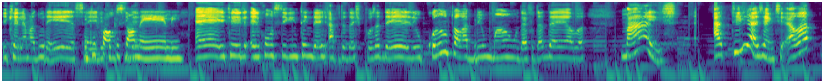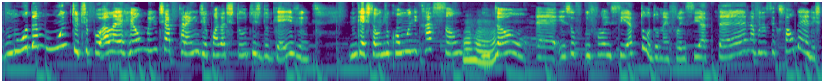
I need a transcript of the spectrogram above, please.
E que ele amadureça. E que ele foque consiga, só nele. É, e que ele, ele consiga entender a vida da esposa dele, o quanto ela abriu mão da vida dela. Mas a tia, gente, ela muda muito. Tipo, ela é, realmente aprende com as atitudes do Gavin em questão de comunicação. Uhum. Então, é, isso influencia tudo, né? Influencia até na vida sexual deles.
